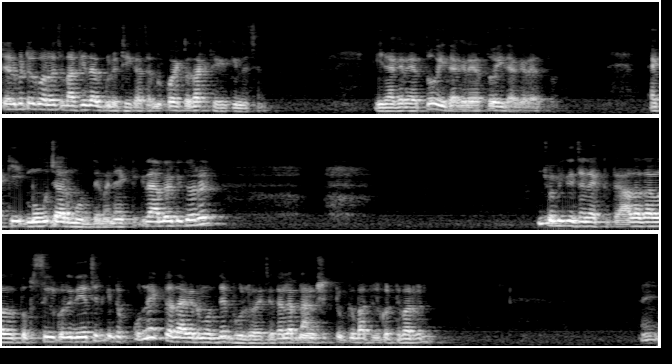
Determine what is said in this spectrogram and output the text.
টেরবেটার করা হয়েছে, বাকি দাগগুলো ঠিক আছে, আপনি কয়েকটা দাগ থেকে কিনেছেন। এই দাগের এত, এই দাগের এত, এই দাগের এত। একই মৌজার মধ্যে মানে একটি গ্রামের ভিতরে জমি কিনেছেন একটা আলাদা আলাদা তফসিল করে দিয়েছেন, কিন্তু কোনো একটা দাগের মধ্যে ভুল হয়েছে। তাহলে আপনি আংশিক টুকু বাতিল করতে পারবেন। হ্যাঁ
